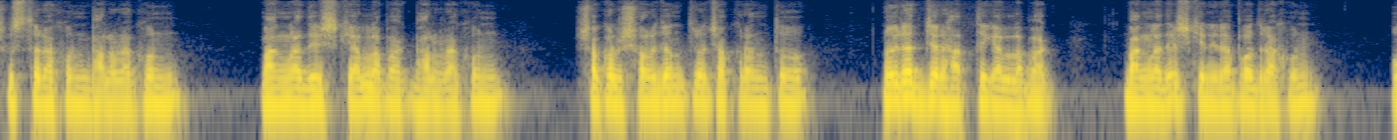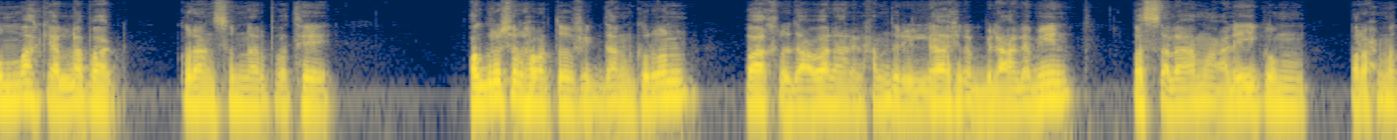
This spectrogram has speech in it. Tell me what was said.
সুস্থ রাখুন, ভালো রাখুন, বাংলাদেশকে আল্লাহ পাক ভালো রাখুন। সকল ষড়যন্ত্র, চক্রান্ত, নৈরাজ্যের হাত থেকে আল্লাহ পাক বাংলাদেশকে নিরাপদ রাখুন। উম্মাহকে আল্লাপাক কোরআন সুন্নার পথে অগ্রসর হওয়ার তৌফিক দান করুন। ওয়াখরুদ আওয়ান আলহামদুলিল্লাহ রবিল আলমিন। আসসালামু আলাইকুম ওরহমত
